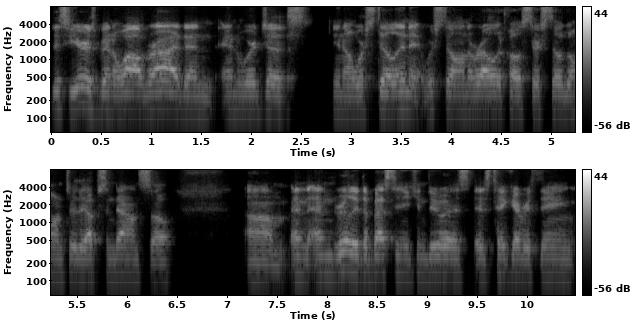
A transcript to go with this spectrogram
this year has been a wild ride and and we're just you know we're still in it we're still on the roller coaster still going through the ups and downs so um, and and really the best thing you can do is is take everything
